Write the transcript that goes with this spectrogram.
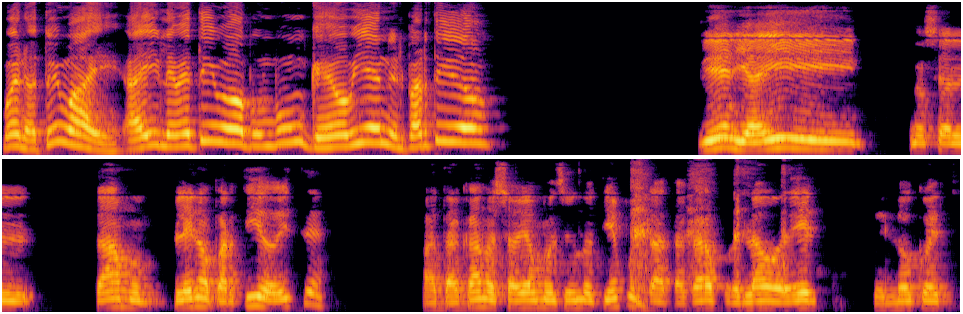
Bueno, estuvimos ahí. Ahí le metimos, pum pum, quedó bien el partido. Bien, y ahí, no sé, el- estábamos en pleno partido, ¿viste? Atacando, ya habíamos el segundo tiempo y estaba atacado por el lado de él, del loco este.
